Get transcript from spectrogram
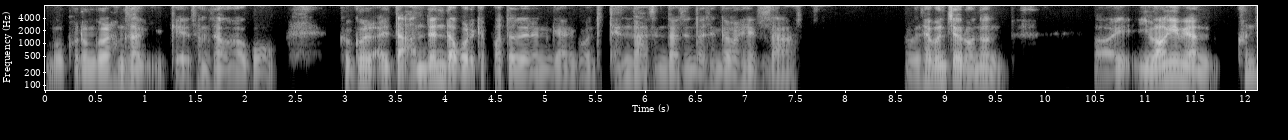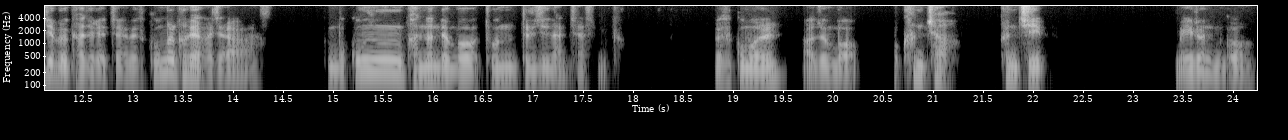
뭐 그런 걸 항상 이렇게 상상하고 그걸 일단 안 된다고 이렇게 받아들이는 게 아니고 된다 된다 된다 생각을 해야 된다. 그리고 세 번째로는 어, 이- 이왕이면 큰 집을 가지려 했잖아요. 그래서 꿈을 크게 가져라. 그럼 뭐 꿈 갖는데 뭐 돈 들지는 않지 않습니까? 그래서 꿈을 아주 뭐 큰 차, 큰 집, 뭐 이런 거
